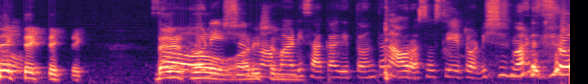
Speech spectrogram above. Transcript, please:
take take take take audition ಮಾಡಿ ಸಾಕಾಗಿತ್ತು ಅಂತ ಅವ್ರ ಅಸೋಸಿಯೇಟ್ ಆಡಿಷನ್ ಮಾಡಿದ್ರು.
